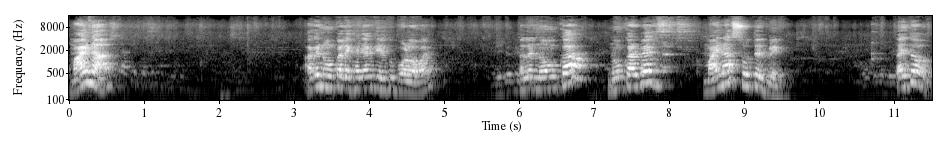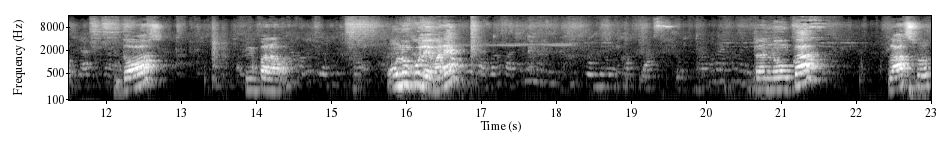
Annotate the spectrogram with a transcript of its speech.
মাইনাস আগে নৌকা লেখা যাক যেহেতু বড় হয়। তাহলে নৌকা নৌকার বেগ মাইনাস স্রোতের বেগ। তাই তো? দশ কিমি পার অনুকূলে মানে? নৌকা প্লাস স্রোত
